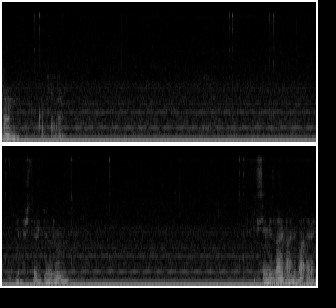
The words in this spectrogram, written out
şuradan kopyala. Yapıştır diyorum. Eksiğimiz var galiba. Evet.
